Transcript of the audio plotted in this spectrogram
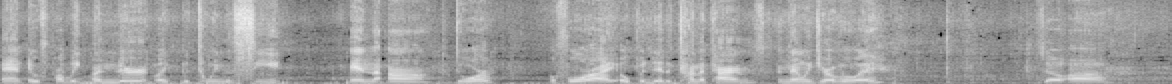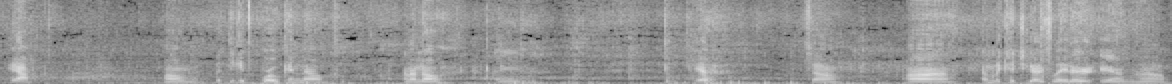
and it was probably under like between the seat and the uh, door before I opened it a ton of times and then we drove away. So, uh, yeah. Um, I think it's broken now. I don't know. I mean, yeah. So, uh, I'm gonna catch you guys later, and, um,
